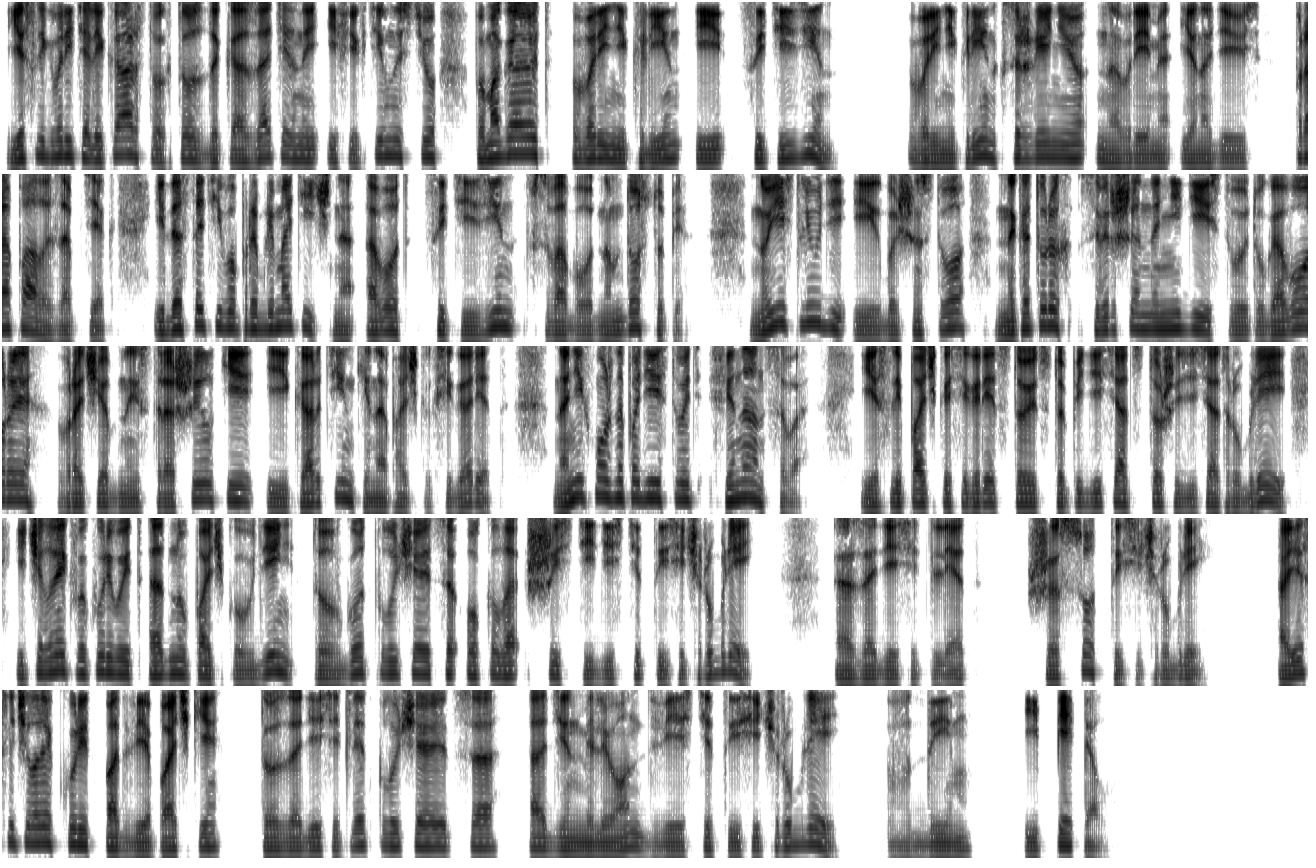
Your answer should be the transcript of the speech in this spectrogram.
Если говорить о лекарствах, то с доказательной эффективностью помогают варениклин и цитизин. Варениклин, к сожалению, на время, я надеюсь, пропал из аптек, и достать его проблематично, а вот цитизин в свободном доступе. Но есть люди, и их большинство, на которых совершенно не действуют уговоры, врачебные страшилки и картинки на пачках сигарет. На них можно подействовать финансово. Если пачка сигарет стоит 150-160 рублей, и человек выкуривает одну пачку в день, то в год получается около 60 тысяч рублей. А за 10 лет — 600 тысяч рублей. А если человек курит по две пачки, то за 10 лет получается 1 миллион 200 тысяч рублей в дым и пепел.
